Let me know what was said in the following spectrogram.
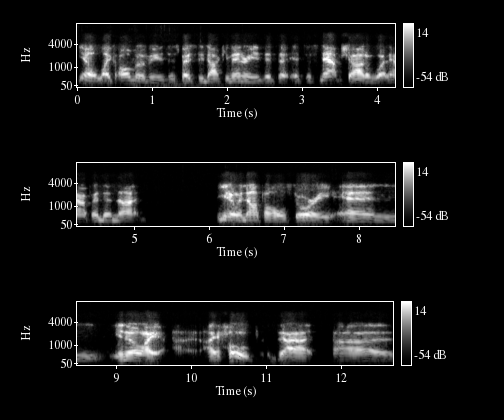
you know, like all movies, especially documentaries, it's a it's a snapshot of what happened and not you know, and not the whole story. And you know, I I hope that uh,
